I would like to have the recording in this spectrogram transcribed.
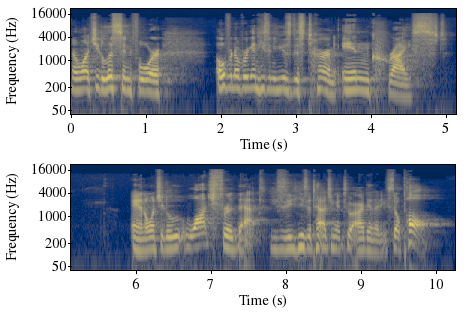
I want you to listen for over and over again, he's going to use this term, in Christ. And I want you to watch for that. He's, he's attaching it to our identity. So, Paul,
